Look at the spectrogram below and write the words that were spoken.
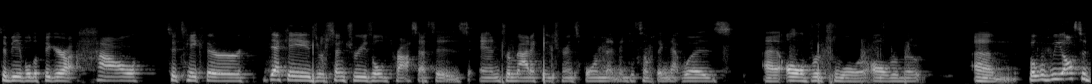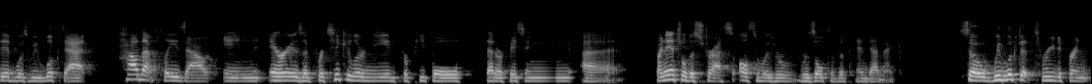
to be able to figure out how to take their decades or centuries old processes and dramatically transform them into something that was uh, all virtual or all remote. Um, but what we also did was we looked at how that plays out in areas of particular need for people that are facing uh, financial distress, also as a result of the pandemic. So we looked at three different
